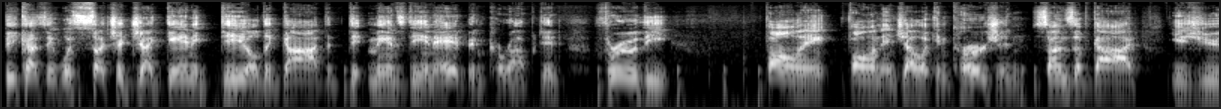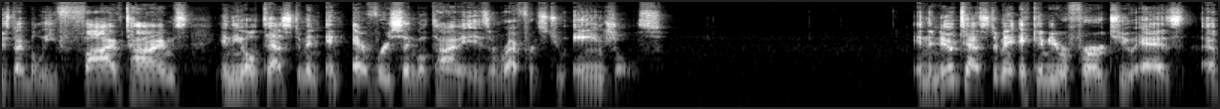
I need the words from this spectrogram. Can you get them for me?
because it was such a gigantic deal to God that man's DNA had been corrupted through the fallen fallen angelic incursion. Sons of God is used, I believe, five times in the Old Testament, and every single time it is a reference to angels. In the New Testament, it can be referred to as a,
